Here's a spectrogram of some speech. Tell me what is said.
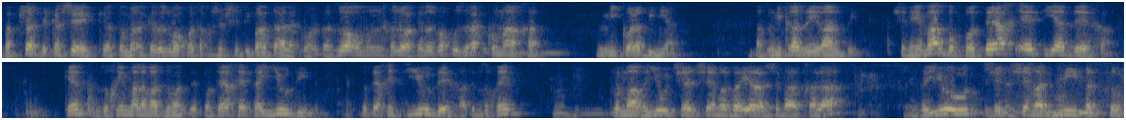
בפשט זה קשה, כי אתה אומר, הקדוש ברוך הוא, אתה חושב שדיברת על הכל. בזוהר אומרים לך, לא, הקדוש ברוך הוא זה רק קומה אחת מכל הבניין. אז הוא נקרא זעיר אנפין, שנאמר בו, פותח את ידיך. כן, אתם זוכרים מה למדנו על זה? פותח את היודין, פותח את יודיך, אתם זוכרים? כלומר, יוד של שם הוויה שבהתחלה, ויוד של שם אדמי בסוף.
